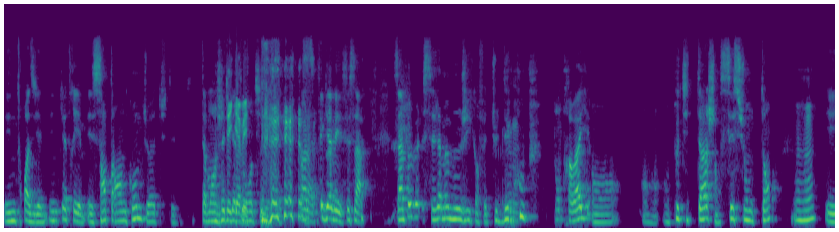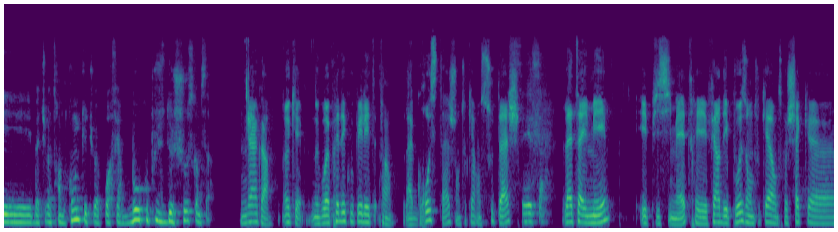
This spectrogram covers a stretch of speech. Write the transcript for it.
et une troisième, et une quatrième. Et sans t'en rendre compte, tu vois, tu as mangé le gâteau entier. voilà, t'es gavé, c'est ça. C'est un peu, c'est la même logique, en fait. Tu découpes ton travail en, en, petites tâches, en sessions de temps, mm-hmm. et bah, tu vas te rendre compte que tu vas pouvoir faire beaucoup plus de choses comme ça. D'accord, ok. Donc on va prédécouper les, enfin la grosse tâche, en tout cas en sous-tâche, la timer et puis s'y mettre et faire des pauses, en tout cas entre chaque euh,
